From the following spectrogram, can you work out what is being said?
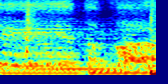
In the ang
